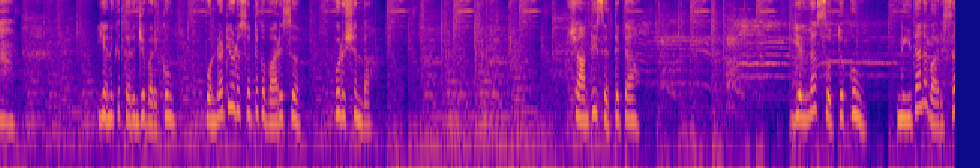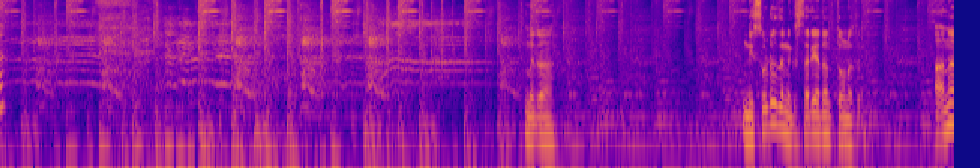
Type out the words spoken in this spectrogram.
எனக்கு தெரிஞ்ச வரைக்கும் பொண்டாட்டியோட சொத்துக்கு வாரிசு புருஷன்தான் சாந்தி செத்துட்டா? எல்லா சொத்துக்கும் நீதான வாரிசு? மிரா நீ சொல்றது எனக்கு சரியா தான் தோணுது. ஆனா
